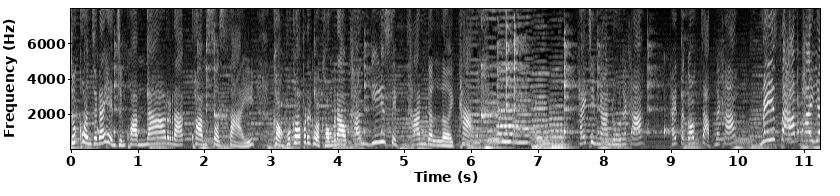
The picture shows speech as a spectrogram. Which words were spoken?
ทุกคนจะได้เห็นถึงความน่ารักความสดใส ของผู้เข้าประกวดของเราท่าน20 ท่านกันเลยค่ะ ให้ทีมงานดูนะคะ ให้ตะกล้องจับนะคะ มีสามพย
